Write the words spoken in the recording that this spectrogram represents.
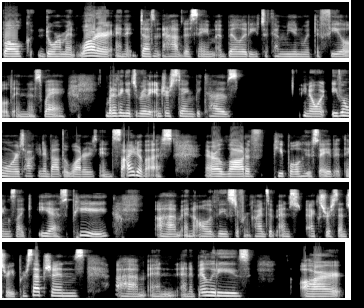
bulk dormant water and it doesn't have the same ability to commune with the field in this way. But I think it's really interesting because you know, even when we're talking about the waters inside of us, there are a lot of people who say that things like ESP um, and all of these different kinds of en- extrasensory perceptions um, and, and abilities are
